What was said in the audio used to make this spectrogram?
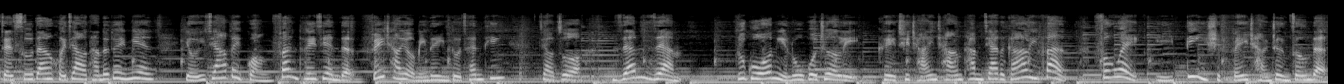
在苏丹回教堂的对面，有一家被广泛推荐的非常有名的印度餐厅，叫做 Zam Zam。如果你路过这里，可以去尝一尝他们家的咖喱饭，风味一定是非常正宗的。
